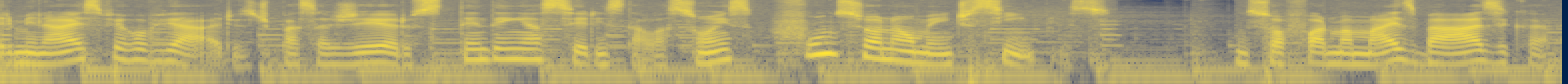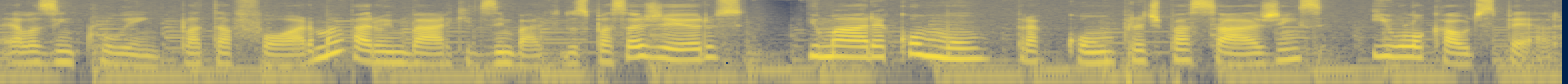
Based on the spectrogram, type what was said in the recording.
Terminais ferroviários de passageiros tendem a ser instalações funcionalmente simples. Em sua forma mais básica, elas incluem plataforma para o embarque e desembarque dos passageiros e uma área comum para compra de passagens e o local de espera.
